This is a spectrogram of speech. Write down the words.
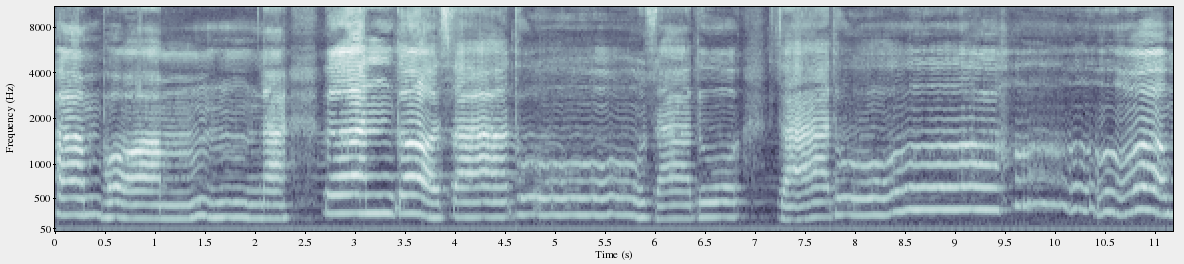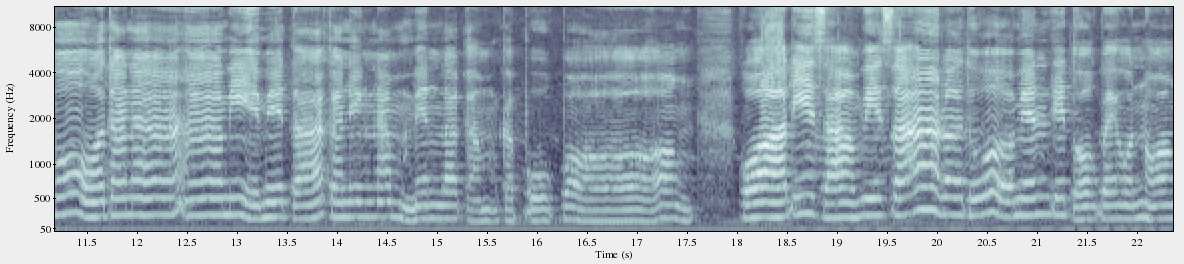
พามพร้อมนะเพื่อนก็สาธุสาธุสาธุโมทนามีเมตตากันเองนำเมนละกรรมกระปุกปอง ขวาที่สามวิสาละทัวเมนที่ตกไปหนห้อง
